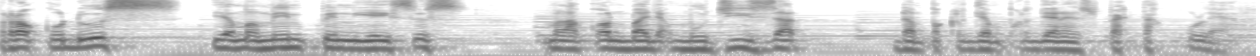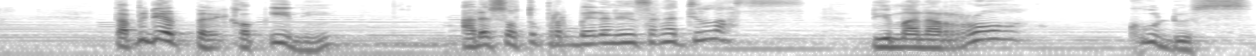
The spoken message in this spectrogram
Roh Kudus yang memimpin Yesus melakukan banyak mujizat dan pekerjaan-pekerjaan yang spektakuler. Tapi di perikop ini ada suatu perbedaan yang sangat jelas di mana Roh Kudus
